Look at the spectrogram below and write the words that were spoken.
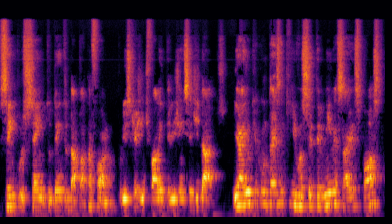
100% dentro da plataforma. Por isso que a gente fala inteligência de dados. E aí o que acontece é que você termina essa resposta,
